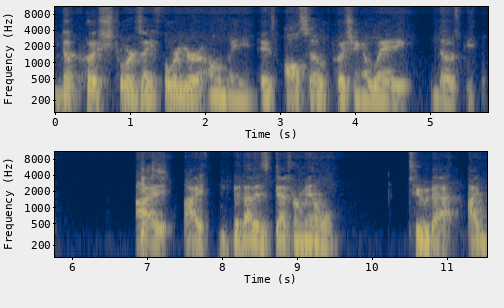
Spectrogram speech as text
the push towards a four year only is also pushing away those people. Yes. I I think that that is detrimental to that. I,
